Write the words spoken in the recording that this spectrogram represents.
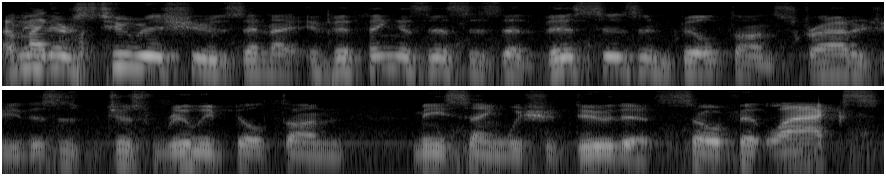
I mean, there's two issues, and I, the thing is this: is that this isn't built on strategy. This is just really built on me saying we should do this. So if it lacks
